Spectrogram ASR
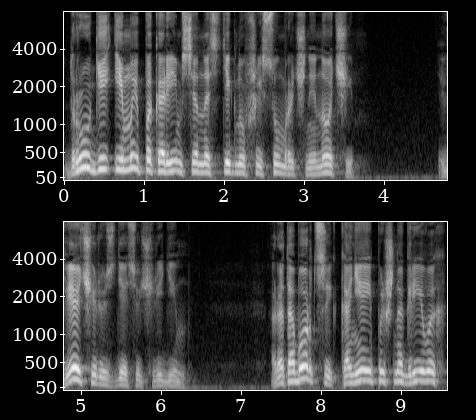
Други и мы покоримся настигнувшей сумрачной ночи. Вечерю здесь учредим. Ротоборцы, коней пышногривых,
